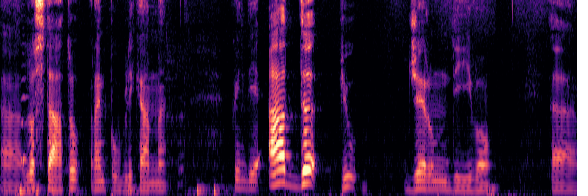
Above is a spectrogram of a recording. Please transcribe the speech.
Uh, lo Stato, rem publicam. Quindi ad più gerundivo. Uh,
